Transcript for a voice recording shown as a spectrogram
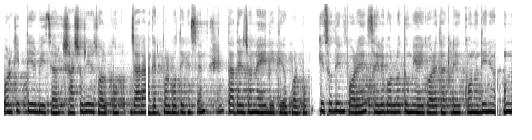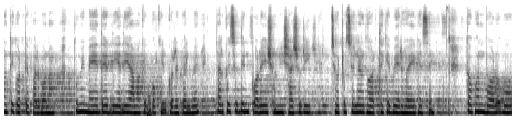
প্রকৃতির বিচার, শাশুড়ির গল্প, যারা আগের পর্ব দেখেছেন, তাদের জন্য এই দ্বিতীয় পর্ব। কিছুদিন পরে ছেলে বলল, তুমি এই ঘরে থাকলে কোনোদিনই উন্নতি করতে পারব না। তুমি মেয়েদের দিয়ে দিয়ে আমাকে ফকির করে ফেলবে। তার কিছুদিন পরেই শুনি শাশুড়ি ছোট ছেলের ঘর থেকে বের হয়ে গেছে। তখন বড় বউ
